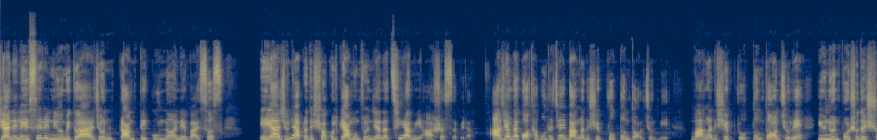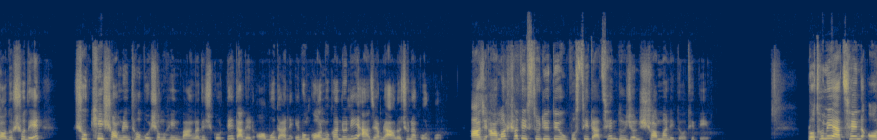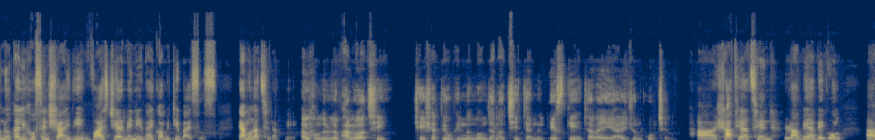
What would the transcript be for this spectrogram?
Channel S এর নিয়মিত আয়োজন, প্রান্তিক উন্নয়নে বাইসস। এই আয়োজনে আপনাদের সকলকে আমন্ত্রণ জানাচ্ছি, আমি আশা সাবেরা। আজ আমরা কথা বলতে চাই বাংলাদেশের প্রত্যন্ত অঞ্চল নিয়ে। বাংলাদেশের প্রত্যন্ত অঞ্চলে ইউনিয়ন পরিষদের সদস্যদের সুখী, সমৃদ্ধ, বৈষম্যহীন বাংলাদেশ করতে তাদের অবদান এবং কর্মকাণ্ড নিয়ে আজ আমরা আলোচনা করব। আজ আমার সাথে স্টুডিওতে উপস্থিত আছেন দুইজন সম্মানিত অতিথি। প্রথমে আছেন অনক আলী হোসেন শাহিদি, ভাইস চেয়ারম্যান নির্বাহী কমিটি বাইসস। কেমন আছেন আপনি? আলহামদুলিল্লাহ ভালো আছি। সেই সাথে অভিনন্দন জানাচ্ছি চ্যানেল এসকে যারা এই আয়োজন করছেন। আর সাথে আছেন রাবেয়া বেগম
